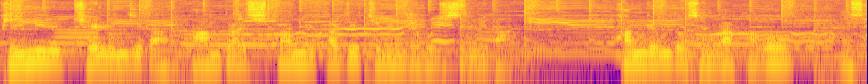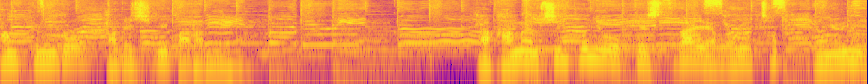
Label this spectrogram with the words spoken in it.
비밀 챌린지가 다음 달 13일까지 진행되고 있습니다. 환경도 생각하고 상품도 받으시기 바랍니다. 강남 심포니 오케스트라의 올해 첫 공연이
